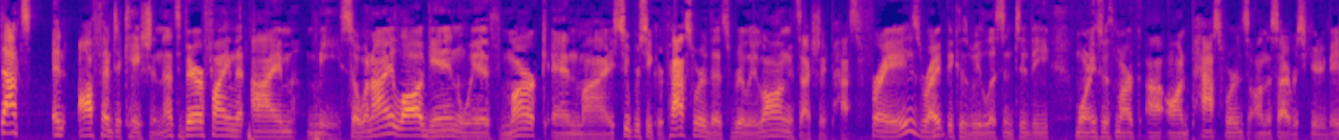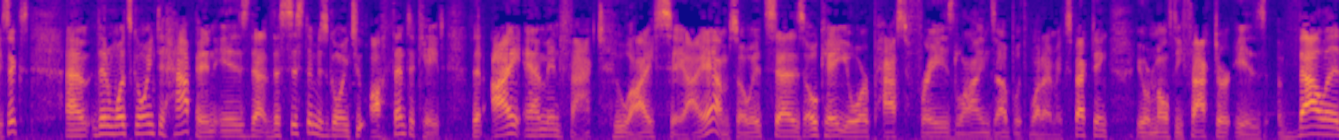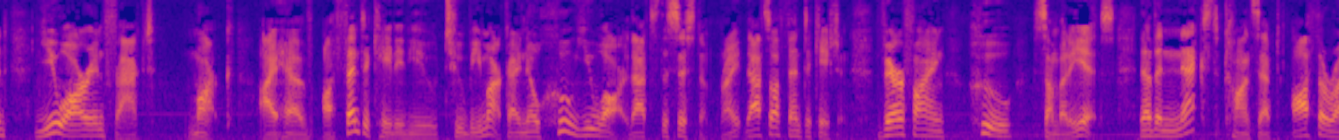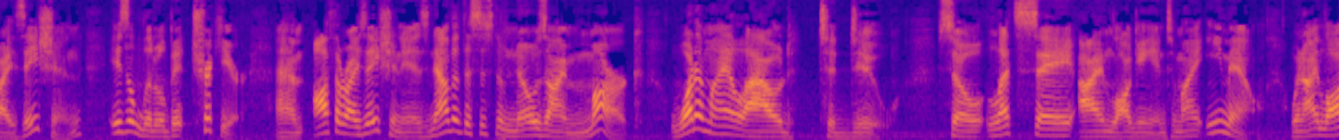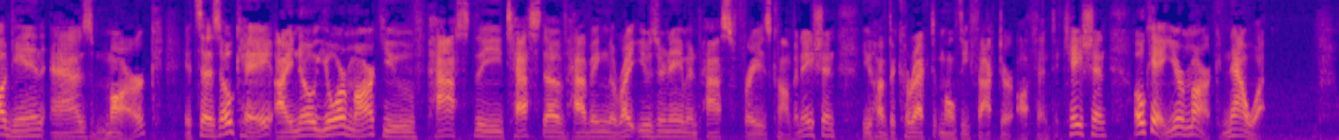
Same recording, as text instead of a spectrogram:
that's an authentication. That's verifying that I'm me. So when I log in with Mark and my super secret password that's really long, it's actually a passphrase, right? Because we listened to the Mornings with Mark uh, on passwords on the cybersecurity basics. Um, then what's going to happen is that the system is going to authenticate that I am in fact who I say I am. So it says, okay, your passphrase lines up with what I'm expecting. Your multi-factor is valid. You are in fact Mark. I have authenticated you to be Mark. I know who you are. That's the system, right? That's authentication, verifying who somebody is. Now, the next concept, authorization, is a little bit trickier. Um, authorization is now that the system knows I'm Mark, what am I allowed to do? So let's say I'm logging into my email when I log in as Mark, it says, okay, I know you're Mark. You've passed the test of having the right username and passphrase combination. You have the correct multi-factor authentication. Okay, you're Mark. Now what?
